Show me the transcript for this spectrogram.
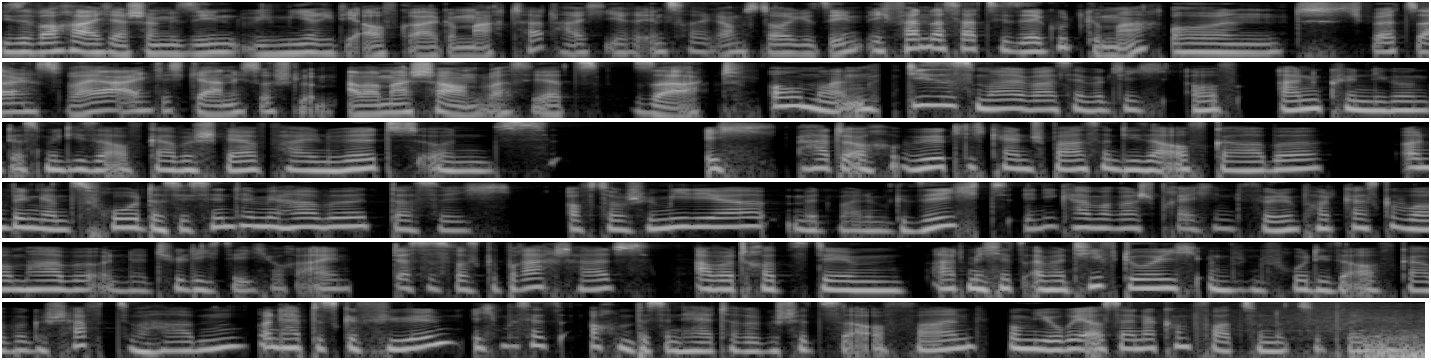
Diese Woche habe ich ja schon gesehen, wie Miri die Aufgabe gemacht hat. Habe ich ihre Instagram-Story gesehen. Ich fand, das hat sie sehr gut gemacht. Und ich würde sagen, es war ja eigentlich gar nicht so schlimm. Aber mal schauen, was sie jetzt sagt. Oh Mann, dieses Mal war es ja wirklich auf Ankündigung, dass mir diese Aufgabe schwerfallen wird. Und ich hatte auch wirklich keinen Spaß an dieser Aufgabe und bin ganz froh, dass ich es hinter mir habe, dass ich auf Social Media mit meinem Gesicht in die Kamera sprechend für den Podcast geworben habe. Und natürlich sehe ich auch ein, dass es was gebracht hat. Aber trotzdem atme ich jetzt einmal tief durch und bin froh, diese Aufgabe geschafft zu haben. Und habe das Gefühl, ich muss jetzt auch ein bisschen härtere Geschütze auffahren, um Juri aus seiner Komfortzone zu bringen.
